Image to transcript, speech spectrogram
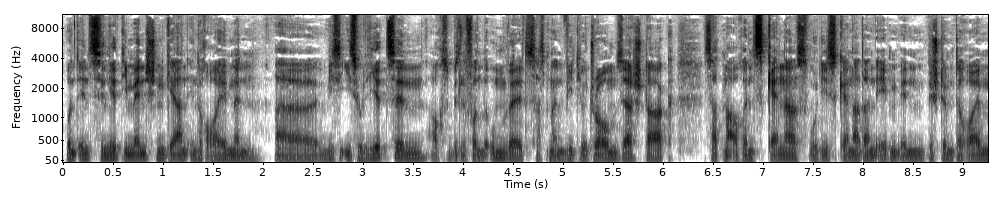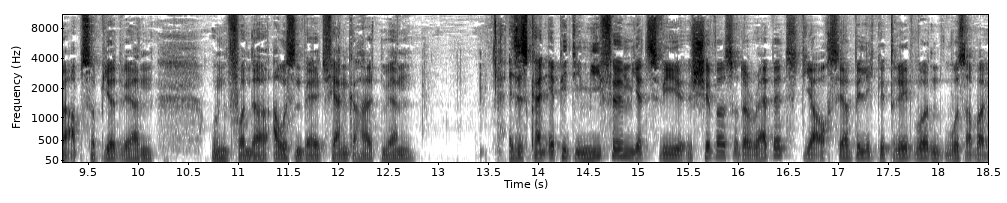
und inszeniert die Menschen gern in Räumen, äh, wie sie isoliert sind, auch so ein bisschen von der Umwelt. Das hat man in Videodrome sehr stark. Das hat man auch in Scanners, wo die Scanner dann eben in bestimmte Räume absorbiert werden und von der Außenwelt ferngehalten werden. Es ist kein Epidemiefilm jetzt wie Shivers oder Rabbit, die ja auch sehr billig gedreht wurden, wo es aber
